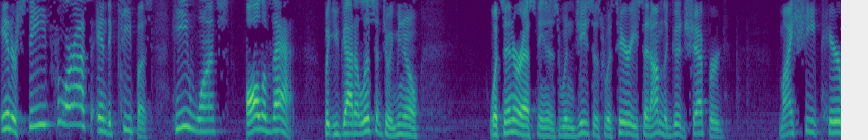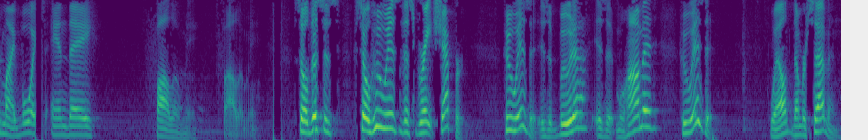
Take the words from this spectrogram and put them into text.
intercede for us, and to keep us. He wants all of that. But you got to listen to Him. You know, what's interesting is when Jesus was here, He said, I'm the good shepherd. My sheep hear my voice and they follow me. Follow me. So this is so, who is this great shepherd? Who is it? Is it Buddha? Is it Muhammad? Who is it? Well, number seven,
